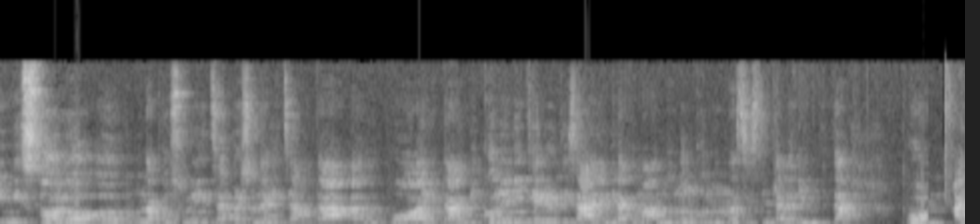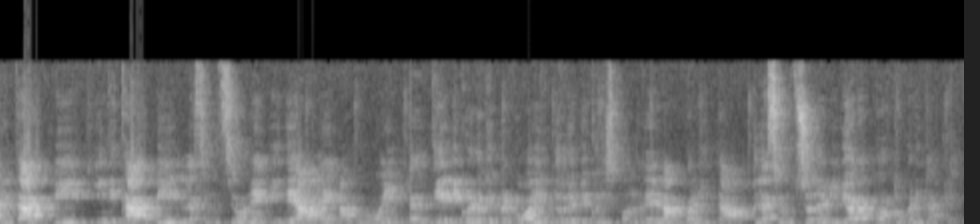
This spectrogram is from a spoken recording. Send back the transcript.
quindi solo uh, una consulenza personalizzata uh, può aiutarvi con un interior designer, mi raccomando, non con un assistente alla vendita, può aiutarvi, indicarvi la soluzione ideale a voi, eh, dirvi quello che per voi dovrebbe corrispondere la qualità, la soluzione al miglior rapporto qualità-prezzo.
